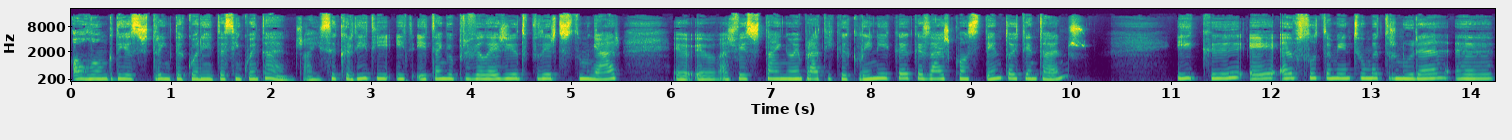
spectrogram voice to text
ao longo desses 30, 40, 50 anos. Ah, isso acredito e, e- e tenho o privilégio de poder testemunhar. Eu, eu, às vezes tenho em prática clínica casais com 70, 80 anos e que é absolutamente uma ternura ah,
